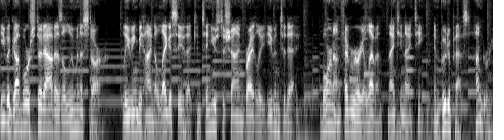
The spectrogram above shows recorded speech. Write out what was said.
Eva Gabor stood out as a luminous star, leaving behind a legacy that continues to shine brightly even today. Born on February 11, 1919, in Budapest, Hungary,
